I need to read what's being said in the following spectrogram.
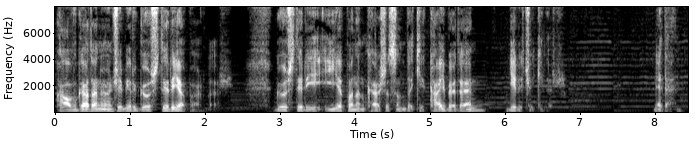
Kavgadan önce bir gösteri yaparlar. Gösteriyi iyi yapanın karşısındaki kaybeden geri çekilir. Neden?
